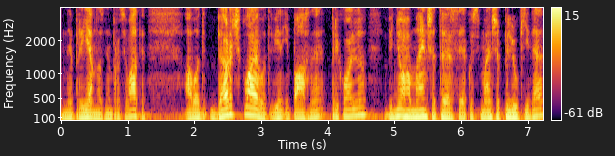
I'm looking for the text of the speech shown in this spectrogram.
неприємно з ним працювати. А от Birch Plywood, він і пахне прикольно, від нього менше тирси, якось менше пилюк йде,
